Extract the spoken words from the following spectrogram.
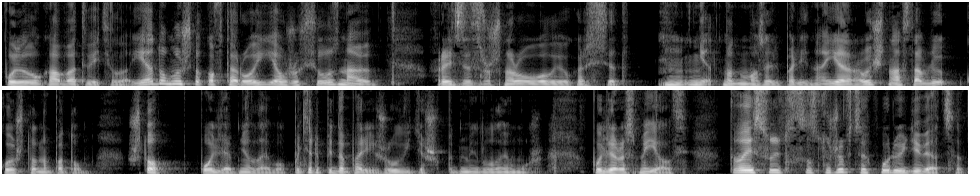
Поле лукаво ответила. «Я думаю, что ко второй я уже все узнаю». Фрэнсис расшнуровывал ее корсет. «Нет, мадемуазель Полина, я нарочно оставлю кое-что на потом». «Что?» — Поля обняла его. «Потерпи до Парижа, увидишь», — подмигнула ей муж. Поля рассмеялась. «Твои сослуживцы в куре удивятся.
